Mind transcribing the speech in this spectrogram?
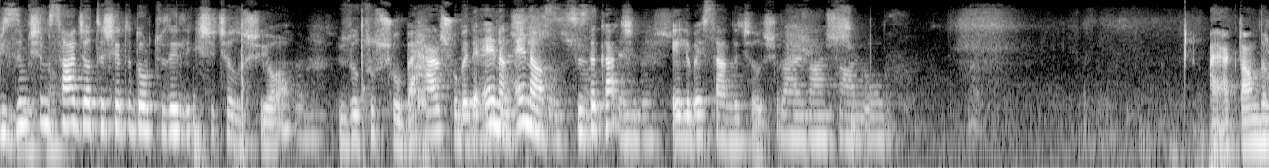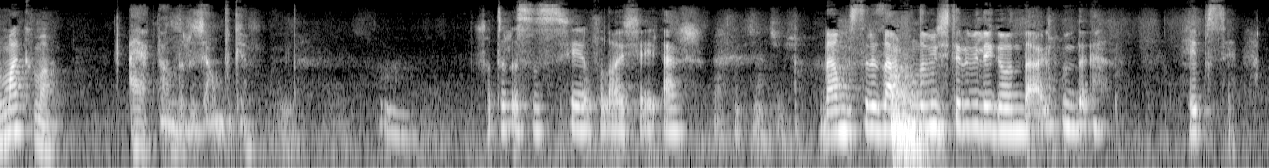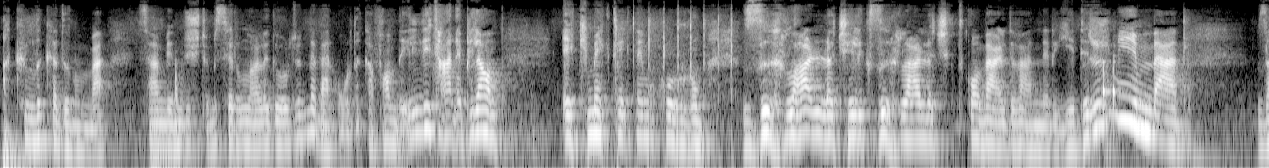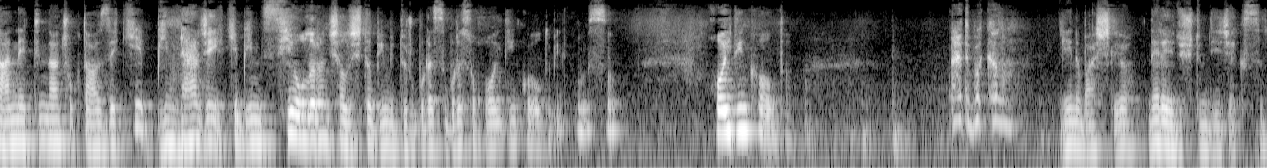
Bizim şimdi sadece Ataşehir'de 450 kişi çalışıyor. 130 şube. Her şubede en, 55 en az. çalışıyor. Sizde kaç? 55. 55 sende çalışıyor. Şahin of. Ayaklandırmak mı? Ayaklandıracağım bugün. Faturasız şey yapılan şeyler. Ben bu süre zarfında müşteri bile gönderdim de. Hepsi. Akıllı kadınım ben. Sen benim düştüğümü serumlarla gördüğünde ben orada kafamda 50 tane plan. Ekmek teknemi korurum. Zırhlarla, çelik zırhlarla çıktık o merdivenleri. Yedirir miyim ben? Zannettiğinden çok daha zeki. Binlerce, iki bin CEO'ların çalıştığı bir müdür burası. Burası holding oldu biliyor musun? Holding oldu. Hadi bakalım. Yeni başlıyor. Nereye düştüm diyeceksin.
